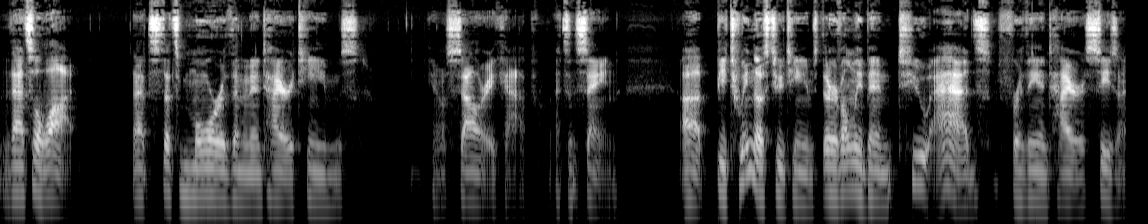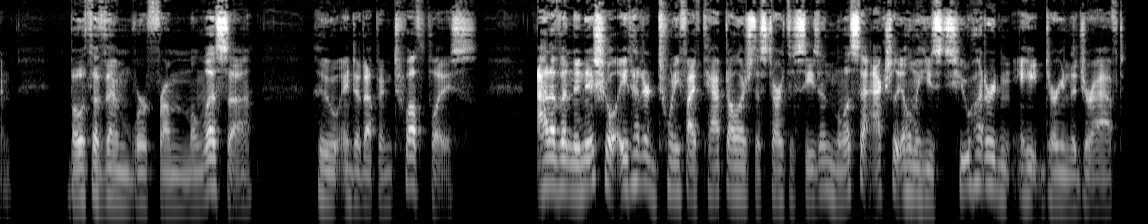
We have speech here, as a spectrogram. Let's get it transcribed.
That's a lot. That's that's more than an entire team's, you know, salary cap. That's insane. Uh, between those two teams, there have only been two adds for the entire season. Both of them were from Melissa, who ended up in 12th place. Out of an initial 825 cap dollars to start the season, Melissa actually only used 208 during the draft,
